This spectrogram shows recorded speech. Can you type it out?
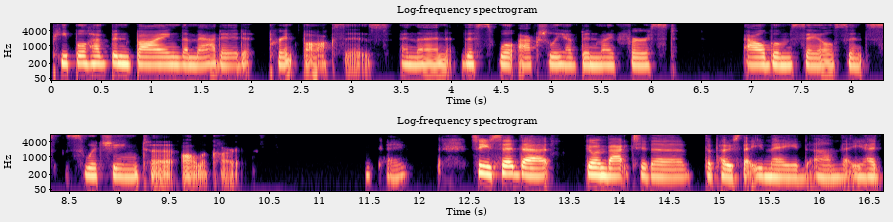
people have been buying the matted print boxes. And then this will actually have been my first album sale since switching to a la carte. Okay. So you said that going back to the the post that you made um, that you had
